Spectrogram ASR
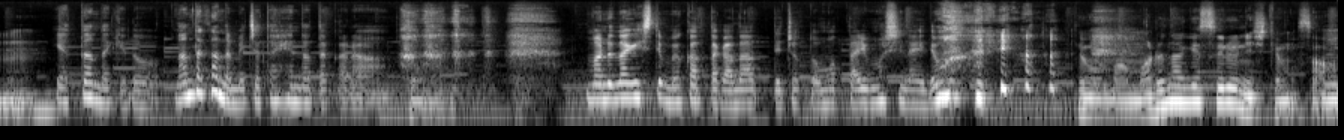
うん、やったんだけどなんだかんだめっちゃ大変だったから。丸投げしてもよかったかなってちょっと思ったりもしないでも でもまあ丸投げするにしてもさ、うんう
